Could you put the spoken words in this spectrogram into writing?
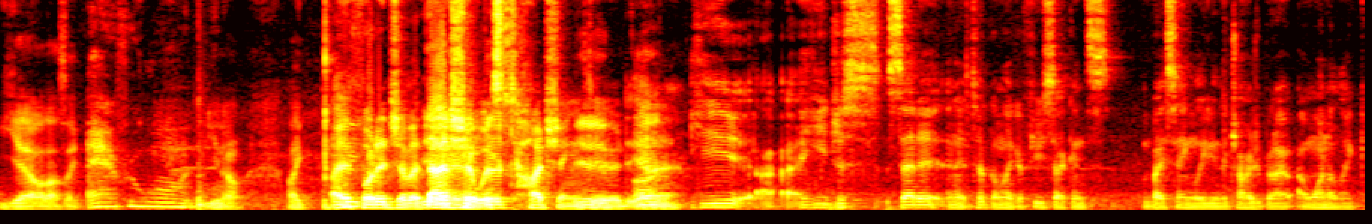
yelled. I was like, "Everyone!" You know, like I have footage of it. Yeah, that yeah, shit was there's- touching, yeah. dude. Um, Yeah. He I, he just said it, and it took him like a few seconds by saying leading the charge. But I, I want to like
